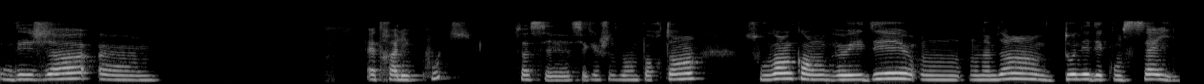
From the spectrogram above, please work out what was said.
déjà être à l'écoute, ça c'est quelque chose d'important. Souvent quand on veut aider, on, on aime bien donner des conseils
